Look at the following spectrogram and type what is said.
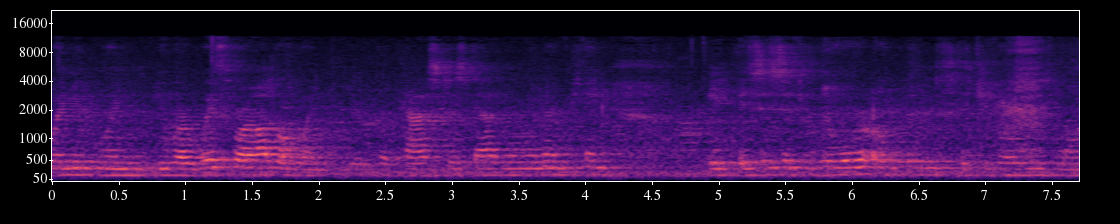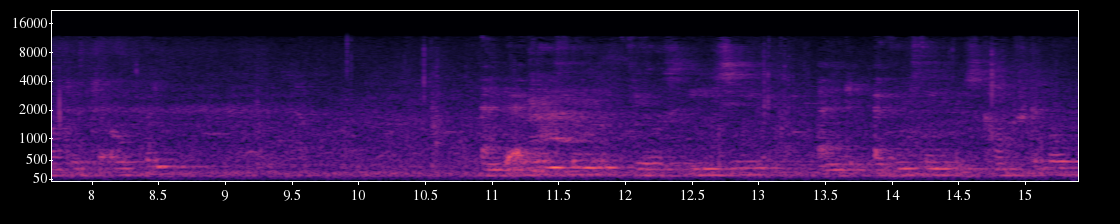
when you when you are with Rob or when the cast is gathering and everything. It is as if the door opens that you've always wanted to open, and everything feels easy, and everything is comfortable,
